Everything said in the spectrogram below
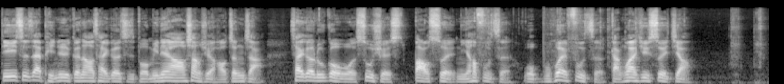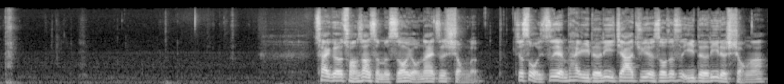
第一次在平日跟到蔡哥直播，明天还要上学，好挣扎。蔡哥，如果我数学报税，你要负责，我不会负责，赶快去睡觉。蔡哥床上什么时候有那只熊了？就是我之前拍宜得利家居的时候，这是宜得利的熊啊。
